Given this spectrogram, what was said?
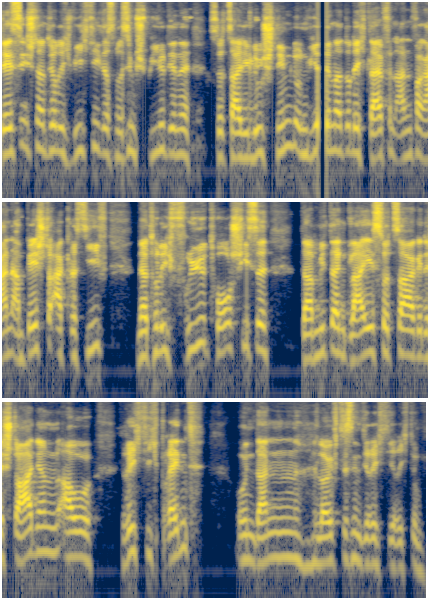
das ist natürlich wichtig, dass man es im Spiel sozusagen die Lust nimmt. Und wir natürlich gleich von Anfang an am besten aggressiv natürlich frühe Torschieße, damit dann gleich sozusagen das Stadion auch richtig brennt. Und dann läuft es in die richtige Richtung.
